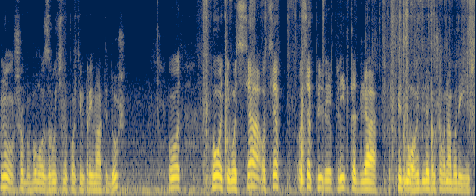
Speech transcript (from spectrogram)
ну, щоб було зручно потім приймати душ. От. Потім ось ця, оце, оце плітка для підлоги, для душу, вона буде інша.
